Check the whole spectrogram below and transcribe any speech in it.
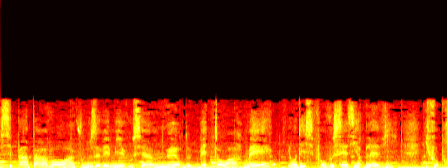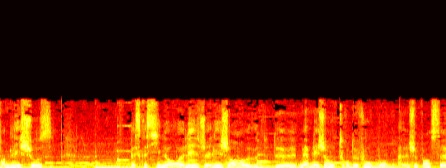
C'est pas un paravent hein, que vous nous avez mis, vous, c'est un mur de béton armé. On dit qu'il faut vous saisir de la vie. Il faut prendre les choses. Parce que sinon, les, gens, euh, euh, même les gens autour de vous, bon, je pense euh,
